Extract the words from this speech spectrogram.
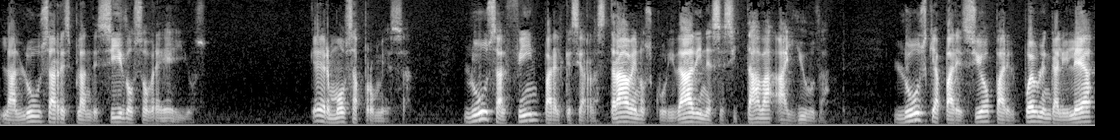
la luz ha resplandecido sobre ellos. Qué hermosa promesa luz al fin para el que se arrastraba en oscuridad y necesitaba ayuda, luz que apareció para el pueblo en Galilea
